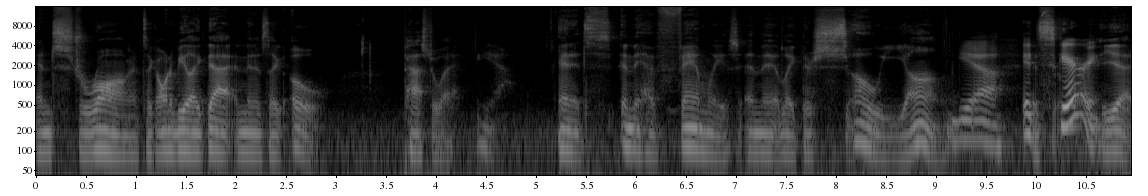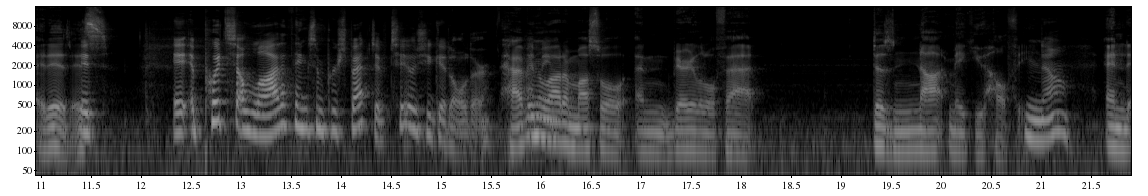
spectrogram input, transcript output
and strong. It's like, I want to be like that. And then it's like, oh, passed away Yeah. And it's and they have families and they like they're so young. Yeah, it's, It's- scary. yeah it is. It's, It's it, puts a lot of things in perspective too as you get older. having I mean- a lot of muscle and very little fat does not make you healthy. No, and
